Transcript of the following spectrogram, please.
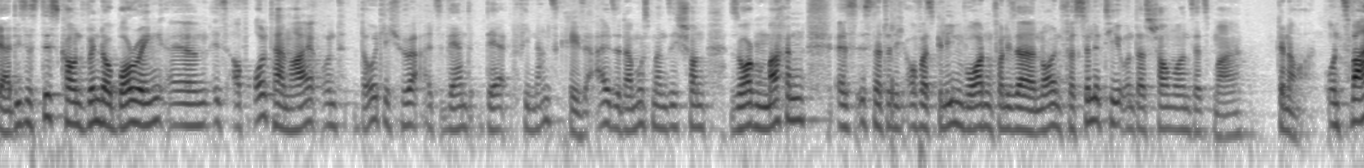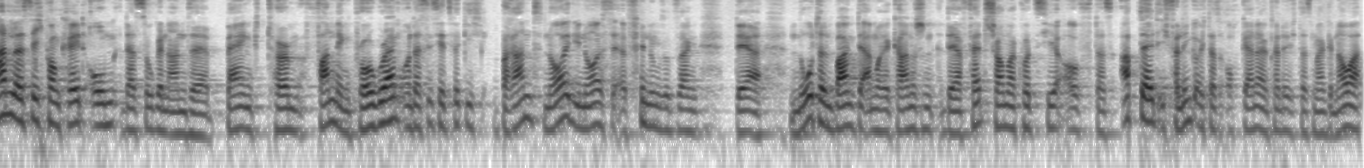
Ja, dieses Discount Window Borrowing äh, ist auf All-Time High und deutlich höher als während der Finanzkrise. Also da muss man sich schon Sorgen machen. Es ist natürlich auch was geliehen worden von dieser neuen Facility und das schauen wir uns jetzt mal genau an. Und zwar handelt es sich konkret um das sogenannte Bank Term Funding Program und das ist jetzt wirklich brandneu, die neueste Erfindung sozusagen der Notenbank, der amerikanischen, der Fed. Schau mal kurz hier auf das Update. Ich verlinke euch das auch gerne, dann könnt ihr euch das mal genauer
